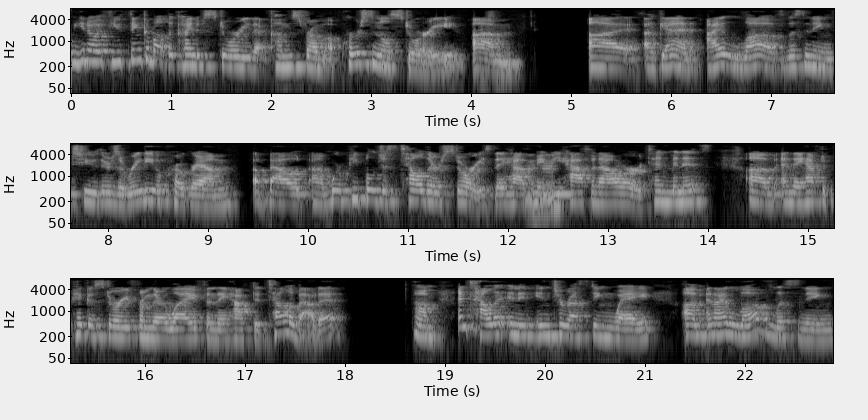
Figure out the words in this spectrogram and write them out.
you know, if you think about the kind of story that comes from a personal story, um, uh, again, I love listening to. There's a radio program about um, where people just tell their stories. They have maybe half an hour or ten minutes, um, and they have to pick a story from their life and they have to tell about it, um, and tell it in an interesting way. Um, and I love listening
